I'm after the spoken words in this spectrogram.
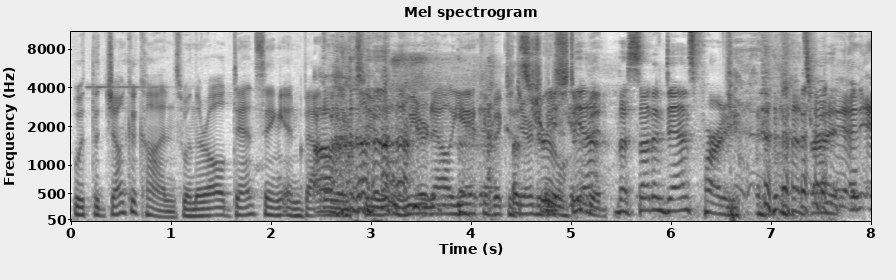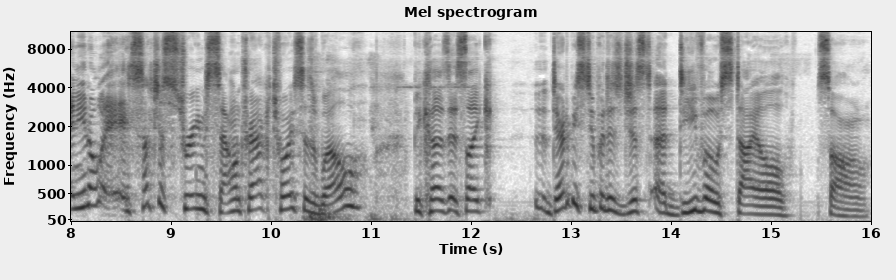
with the Junkacons when they're all dancing and battling Oh. to Weird Al Yankovic's That's Dare true. to Be Stupid. Yeah, the sudden dance party. That's right. And, and you know, it's such a strange soundtrack choice as well, because it's like "Dare to Be Stupid" is just a Devo style song.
